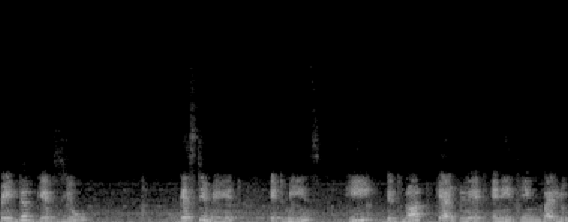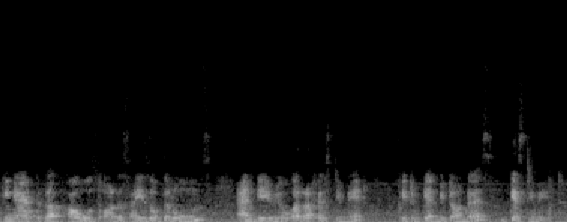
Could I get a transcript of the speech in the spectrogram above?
painter gives you guesstimate it means he did not calculate anything by looking at the house और the size of the rooms and gave you a rough estimate it can be termed as guesstimate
